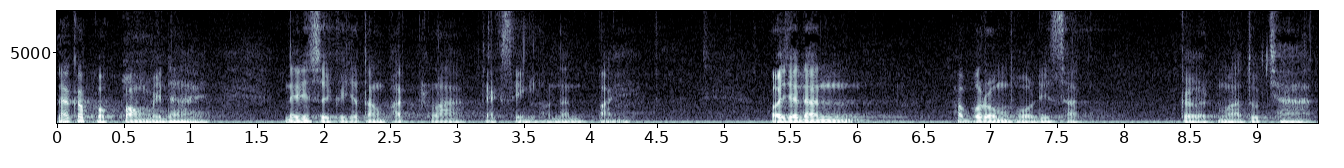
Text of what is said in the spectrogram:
แล้วก็ปกป้องไม่ได้ ในที่สุดก็จะต้องพัดพลากจากสิ่งเหล่านั้นไป เพราะฉะนั้นพระบรมโพธิสัตว์เกิดมาทุกชาติ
